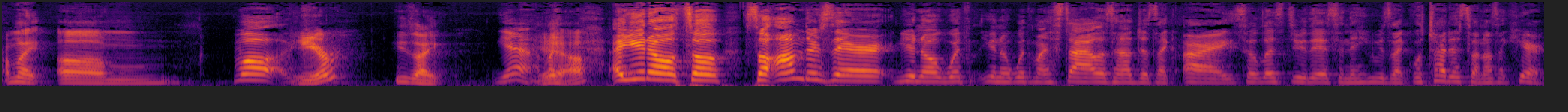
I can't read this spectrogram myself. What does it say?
I'm like, um, Well, here. He's like, yeah, like- yeah. and you know, so so I'm just there, you know, with you know with my stylist, and I was just like, all right, so let's do this, and then he was like, well, try this on. I was like, here,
